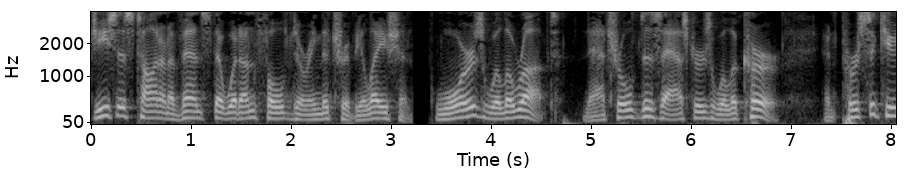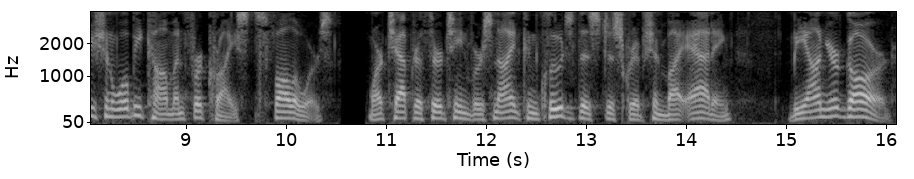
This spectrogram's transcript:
Jesus taught on events that would unfold during the tribulation. Wars will erupt, natural disasters will occur, and persecution will be common for Christ's followers. Mark chapter 13 verse 9 concludes this description by adding, "Be on your guard,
